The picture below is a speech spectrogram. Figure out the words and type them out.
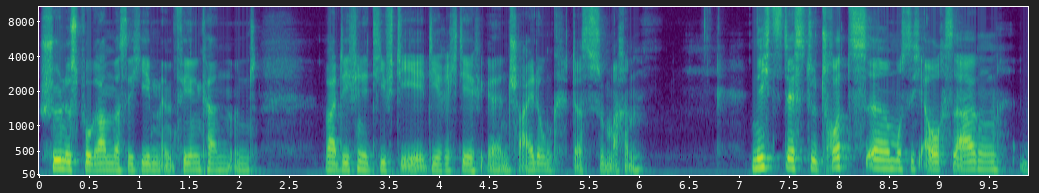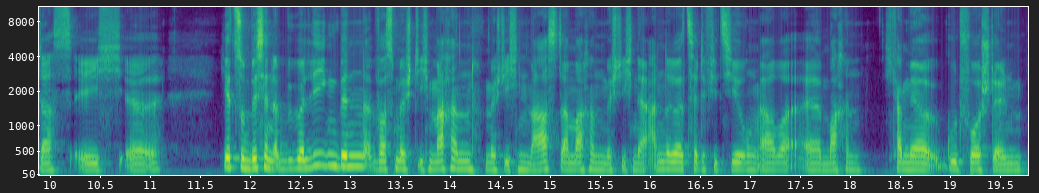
schönes Programm, was ich jedem empfehlen kann und war definitiv die, die richtige Entscheidung, das zu machen. Nichtsdestotrotz äh, muss ich auch sagen, dass ich äh, jetzt so ein bisschen am Überlegen bin, was möchte ich machen? Möchte ich einen Master machen? Möchte ich eine andere Zertifizierung aber äh, machen? Ich kann mir gut vorstellen,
